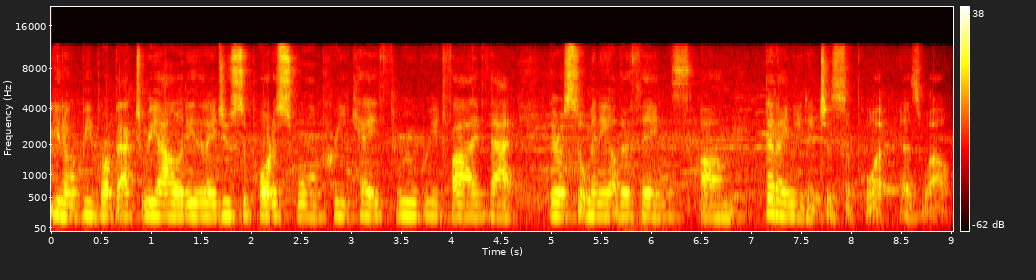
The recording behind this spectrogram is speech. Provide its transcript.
you know, be brought back to reality that I do support a school pre-K through grade five that there are so many other things um, that I needed to support as well.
